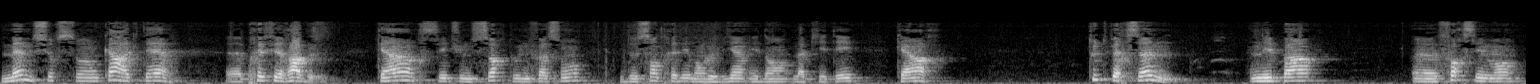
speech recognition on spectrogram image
même sur son caractère euh, préférable, car c'est une sorte ou une façon de s'entraider dans le bien et dans la piété, car toute personne n'est pas euh, forcément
